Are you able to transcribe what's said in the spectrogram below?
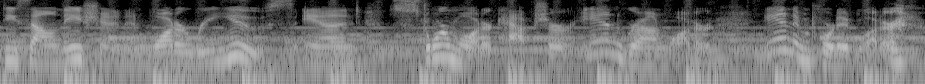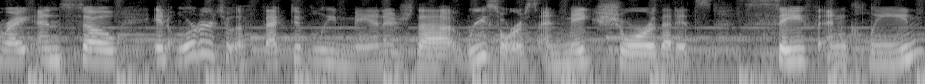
desalination and water reuse and stormwater capture and groundwater and imported water, right? And so in order to effectively manage the resource and make sure that it's safe and clean,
